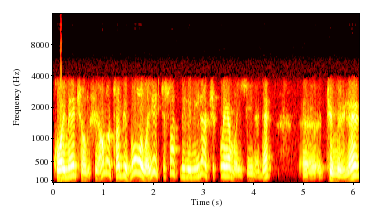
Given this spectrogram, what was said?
koymaya çalışıyor. Ama tabii bu olayı iktisat bilimiyle açıklayamayız yine de e, tümüyle.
